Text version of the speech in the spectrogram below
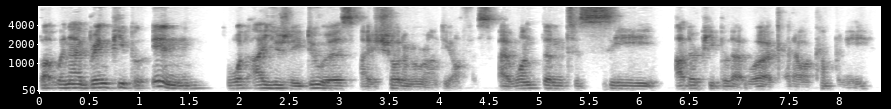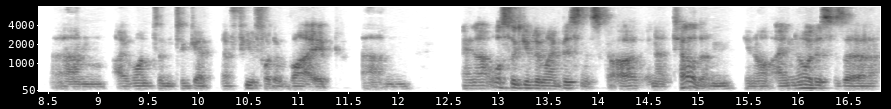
But when I bring people in, what I usually do is I show them around the office. I want them to see other people that work at our company. Um, I want them to get a feel for the vibe. Um, and I also give them my business card and I tell them, you know, I know this is a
